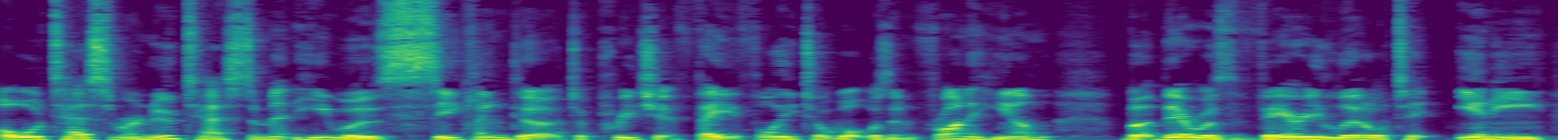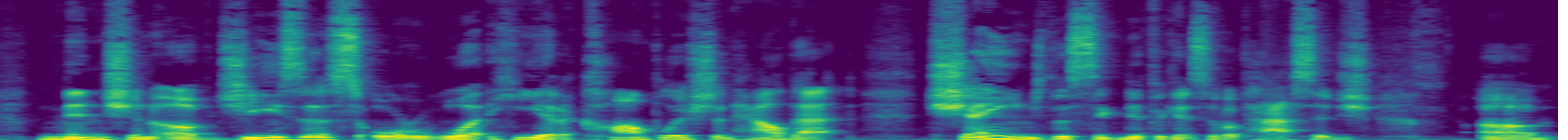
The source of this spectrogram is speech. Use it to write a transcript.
Old Testament or New Testament, he was seeking to, to preach it faithfully to what was in front of him, but there was very little to any mention of Jesus or what he had accomplished and how that changed the significance of a passage. Um,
